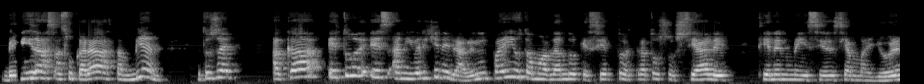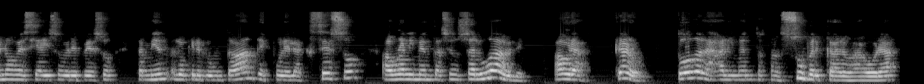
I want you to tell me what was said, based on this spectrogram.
Bebidas azucaradas también. Entonces, acá esto es a nivel general. En el país estamos hablando que ciertos estratos sociales tienen una incidencia mayor en obesidad y sobrepeso. También lo que le preguntaba antes, por el acceso a una alimentación saludable. Ahora, claro, todos los alimentos están súper caros ahora,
